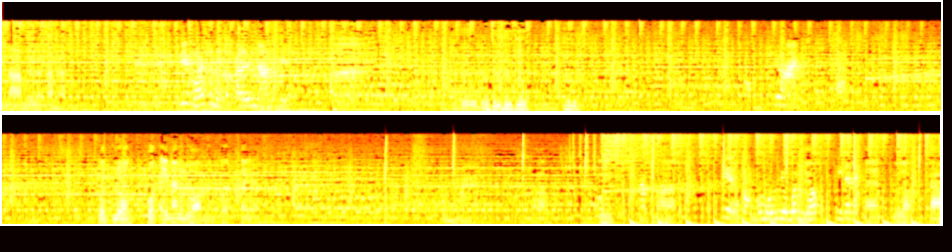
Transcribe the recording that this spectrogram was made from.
ำน้ำเลยแล้วกันนะ พี่ขอให้สนุกกับการเล่นน้ำนะพี่ดูดูดูดูดูดูพี่หายกดรัวกดไอ้นั่นรัวมันก็แตกสามสี่ครับห้าพี่กล่องขอ งผมอยู่บนหัวพี่ได้ไหมแปดรู้แล้วเก้า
